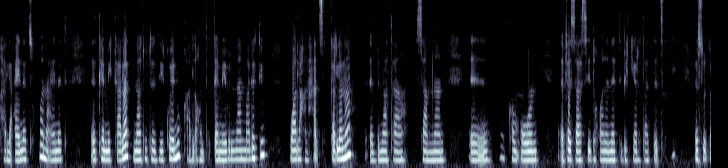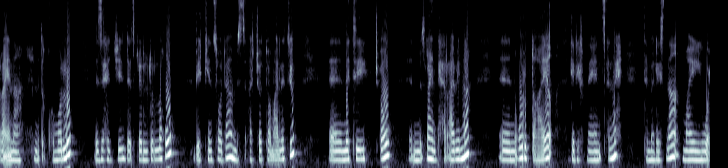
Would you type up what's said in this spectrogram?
ካልእ ዓይነት ዝኾነ ዓይነት ኬሚካላት ናቱ ተዘይኮይኑ ካልእ ክንጥቀም የብልናን ማለት እዩ። ዋላ ክንሓፅብ ከለና ብናታ ሳምናን ከምኡ እውን ፈሳሲ ዝኾነ ነቲ ቢኬርታት ደፅሪ እሱ ጥራይና ንጥቀመሉ። እዚ ሕጂ ደፅረሉ ዘለኹ ቤኪን ሶዳ ምስ ኣቸቶ ማለት እዩ። ነቲ ጨው ንምፅራይ እንድሕር ኣቢልና ንቁርብ ደቃይቕ ገዲፍናዮ ንፀንሕ ተመሊስና ማይ ውዒ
